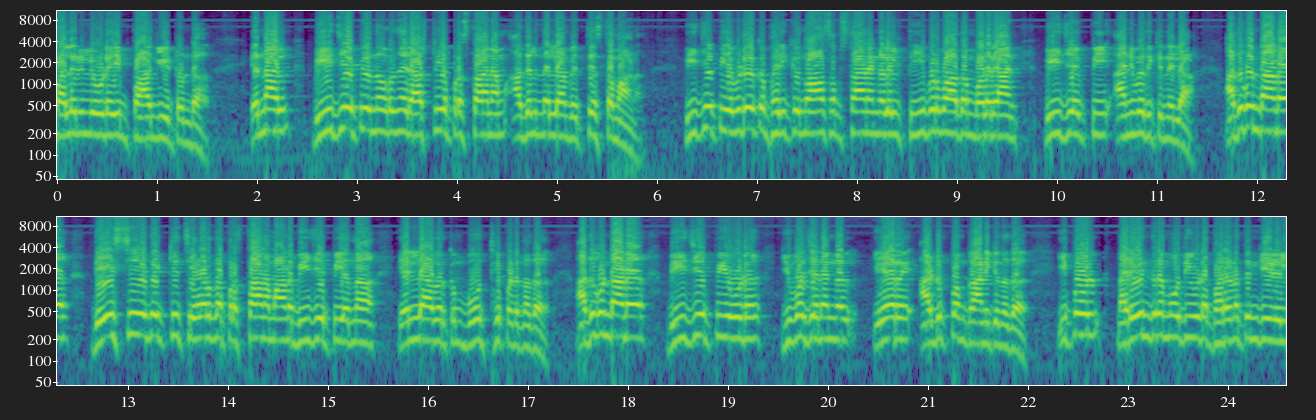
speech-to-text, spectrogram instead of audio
പലരിലൂടെയും പാകിയിട്ടുണ്ട്. എന്നാൽ ബി ജെ പി എന്ന് പറഞ്ഞ രാഷ്ട്രീയ പ്രസ്ഥാനം അതിൽ നിന്നെല്ലാം വ്യത്യസ്തമാണ്. ബി ജെ പി എവിടെയൊക്കെ ഭരിക്കുന്നു ആ സംസ്ഥാനങ്ങളിൽ തീവ്രവാദം വളരാൻ ബി ജെ പി അനുവദിക്കുന്നില്ല. അതുകൊണ്ടാണ് ദേശീയതയ്ക്ക് ചേർന്ന പ്രസ്ഥാനമാണ് ബി ജെ പി എന്ന് എല്ലാവർക്കും ബോധ്യപ്പെടുന്നത്. അതുകൊണ്ടാണ് ബി ജെ പിയോട് യുവജനങ്ങൾ ഏറെ അടുപ്പം കാണിക്കുന്നത്. ഇപ്പോൾ നരേന്ദ്രമോദിയുടെ ഭരണത്തിന് കീഴിൽ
